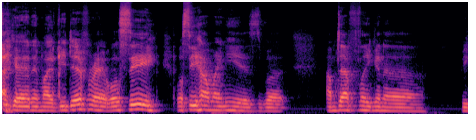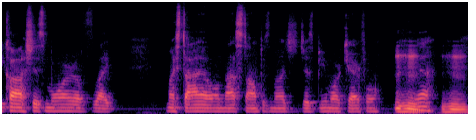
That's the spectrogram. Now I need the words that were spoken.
post again, it might be different. We'll see. We'll see how my knee is, but I'm definitely gonna be cautious more of like my style and not stomp as much. Just be more careful. Mhm, Yeah. mhm.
